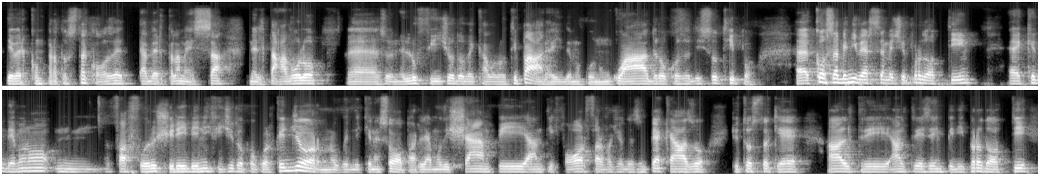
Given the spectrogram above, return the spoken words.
di aver comprato sta cosa e avertela messa nel tavolo, eh, nell'ufficio dove cavolo ti pare, con un quadro, cose di questo tipo. Eh, cosa ben diversa invece prodotti eh, che devono mh, far fuoriuscire i benefici dopo qualche giorno, quindi che ne so, parliamo di shampoo, antiforfar, facendo esempio a caso, piuttosto che altri, altri esempi di prodotti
